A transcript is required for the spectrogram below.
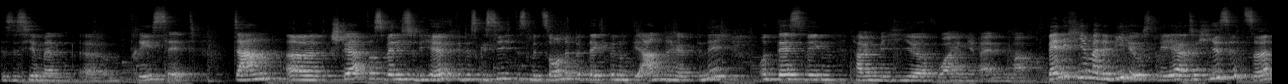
das ist hier mein ähm, Drehset, dann äh, stört das, wenn ich so die Hälfte des Gesichtes mit Sonne bedeckt bin und die andere Hälfte nicht. Und deswegen habe ich mir hier Vorhänge reingemacht. Wenn ich hier meine Videos drehe, also hier sitze,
